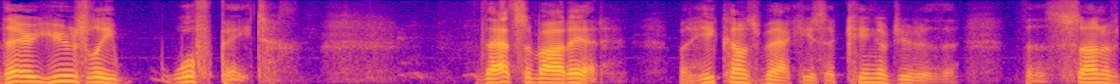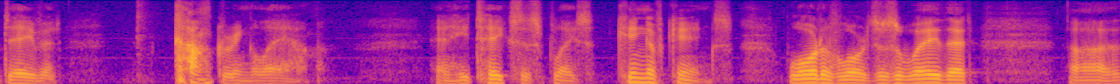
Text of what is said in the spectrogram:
They're usually wolf bait. That's about it. But he comes back. He's the king of Judah, the, the son of David, conquering lamb and he takes his place. King of kings, Lord of lords. There's a way that uh,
